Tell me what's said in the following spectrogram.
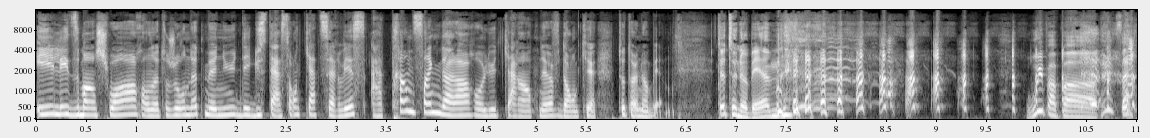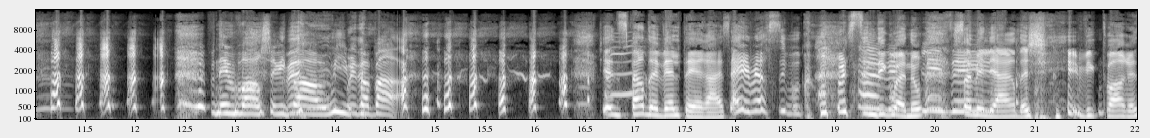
Et les dimanches soirs, on a toujours notre menu dégustation 4 services à 35 au lieu de 49 Donc, euh, tout un aubaine. Toute une aubaine. oui, papa. Ça- Venez me voir chez Victoire. Oui, Oui, papa. Il y a une super de belle terrasse. Hey, merci beaucoup, Cindy Guano, sommelière de chez Victoire. Et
